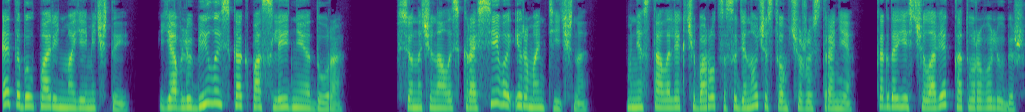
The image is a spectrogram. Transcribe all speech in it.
Это был парень моей мечты. Я влюбилась, как последняя дура. Все начиналось красиво и романтично. Мне стало легче бороться с одиночеством в чужой стране, когда есть человек, которого любишь.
